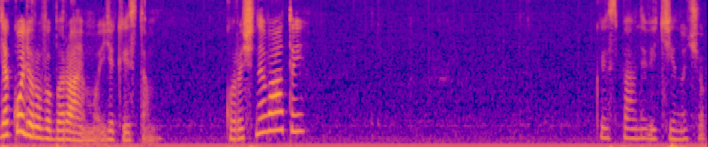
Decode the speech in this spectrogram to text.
Для кольору вибираємо якийсь там коричневатий, якийсь певний відтіночок.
